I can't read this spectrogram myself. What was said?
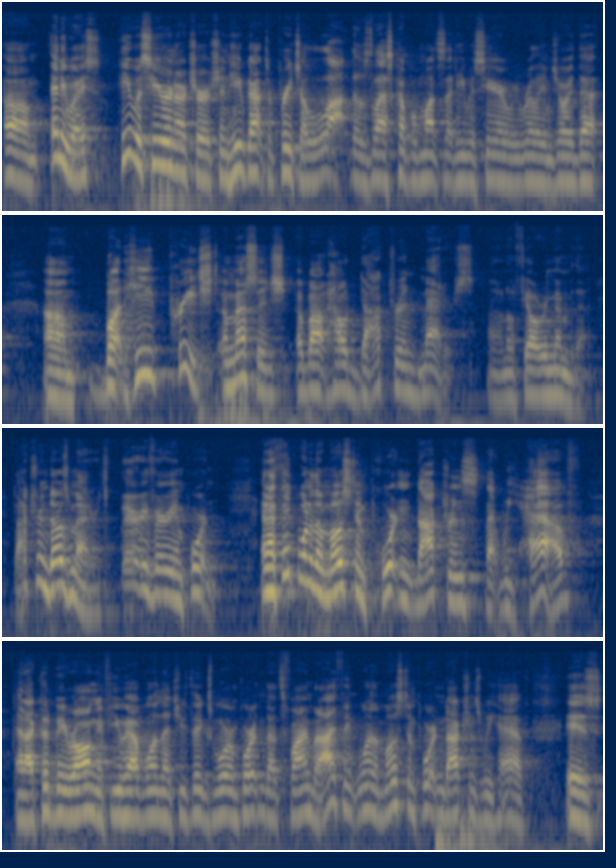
um, anyways, he was here in our church, and he got to preach a lot those last couple months that he was here. We really enjoyed that. Um, but he preached a message about how doctrine matters. I don't know if y'all remember that. Doctrine does matter, it's very, very important. And I think one of the most important doctrines that we have, and I could be wrong if you have one that you think is more important, that's fine, but I think one of the most important doctrines we have is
